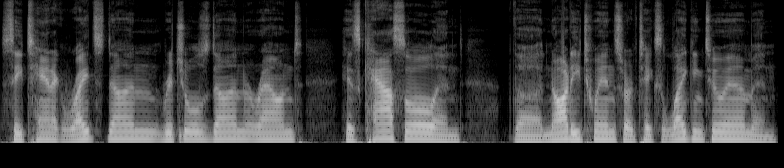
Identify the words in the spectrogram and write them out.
satanic rites done, rituals done around his castle, and the naughty twin sort of takes a liking to him, and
